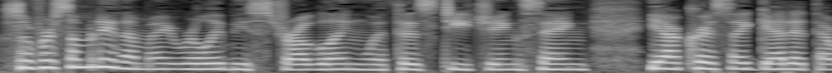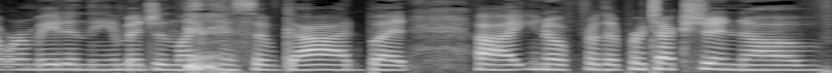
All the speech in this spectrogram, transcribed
So, for somebody that might really be struggling with this teaching, saying, "Yeah, Chris, I get it that we're made in the image and likeness of God, but uh, you know, for the protection of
